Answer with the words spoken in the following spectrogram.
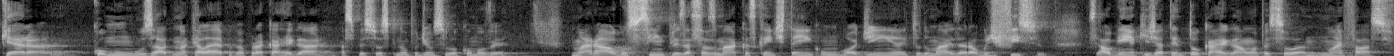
que era comum usado naquela época para carregar as pessoas que não podiam se locomover. Não era algo simples essas macas que a gente tem com rodinha e tudo mais, era algo difícil. Se alguém aqui já tentou carregar uma pessoa, não é fácil.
